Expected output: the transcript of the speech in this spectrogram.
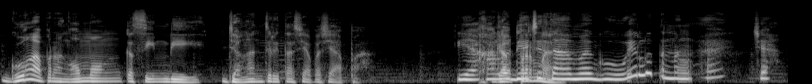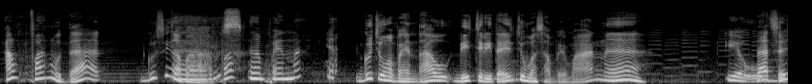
gue nggak pernah ngomong ke Cindy, jangan cerita siapa-siapa. Ya kalau Nggak dia pernah. cerita sama gue, lu tenang aja. I'm fine with that. Gue sih nggak apa-apa. Terus ngapain nanya? Gue cuma pengen tahu dia ceritanya cuma sampai mana. Ya udah sih.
